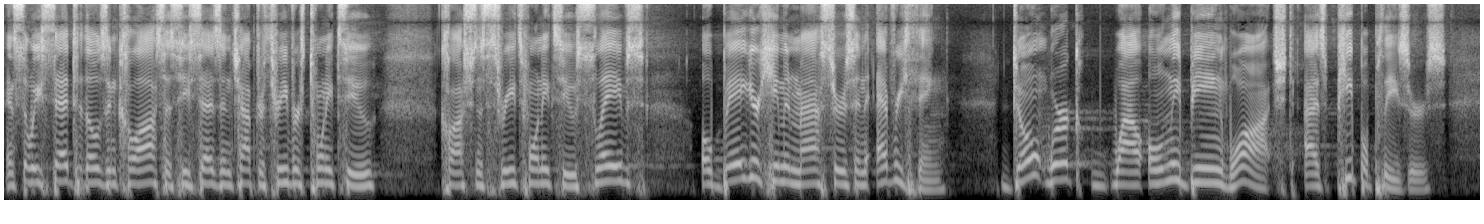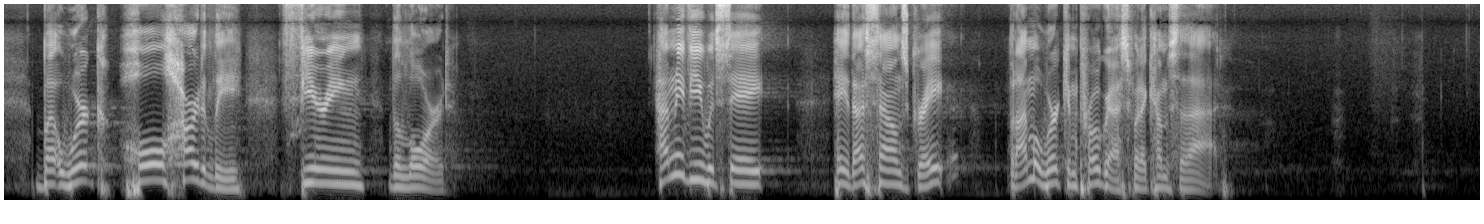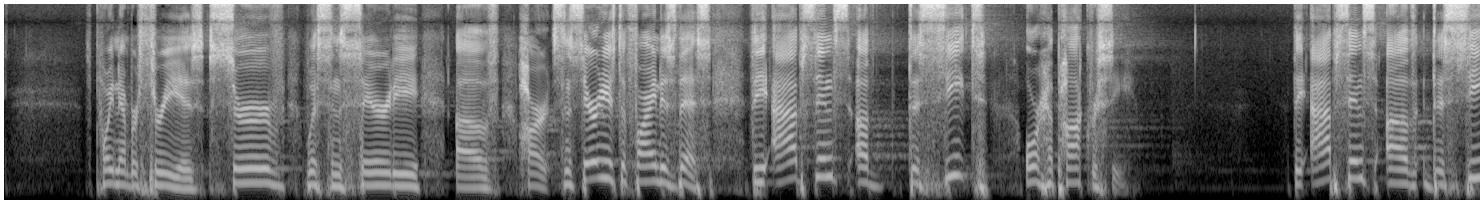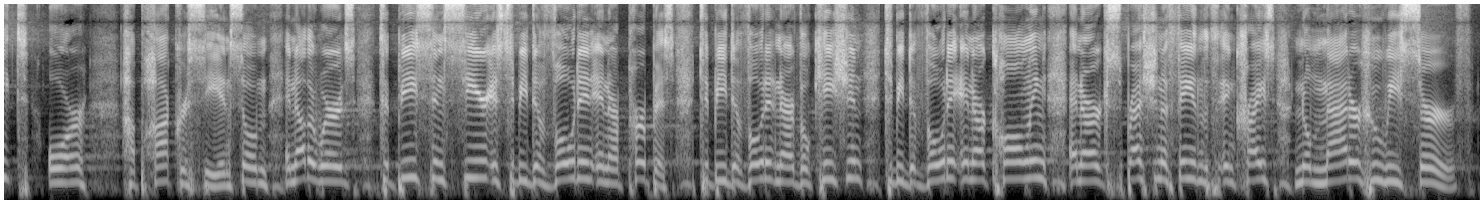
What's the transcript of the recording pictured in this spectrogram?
And so he said to those in Colossus, he says in chapter 3, verse 22, Colossians 3 22, slaves, obey your human masters in everything don't work while only being watched as people pleasers, but work wholeheartedly, fearing the Lord. How many of you would say, hey, that sounds great, but I'm a work in progress when it comes to that? Point number three is serve with sincerity of heart. Sincerity is defined as this the absence of deceit or hypocrisy. The absence of deceit or hypocrisy. And so, in other words, to be sincere is to be devoted in our purpose, to be devoted in our vocation, to be devoted in our calling and our expression of faith in Christ, no matter who we serve.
